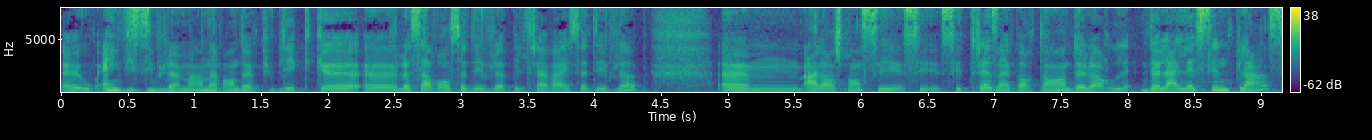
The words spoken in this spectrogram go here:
euh, ou invisiblement en avant d'un public que le savoir se développe et le travail se développe. Euh, alors, je pense que c'est très important de, leur, de la laisser une place.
